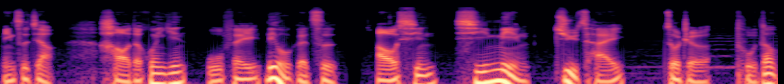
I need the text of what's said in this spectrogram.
名字叫《好的婚姻无非六个字：熬心、惜命、聚财》，作者土豆。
